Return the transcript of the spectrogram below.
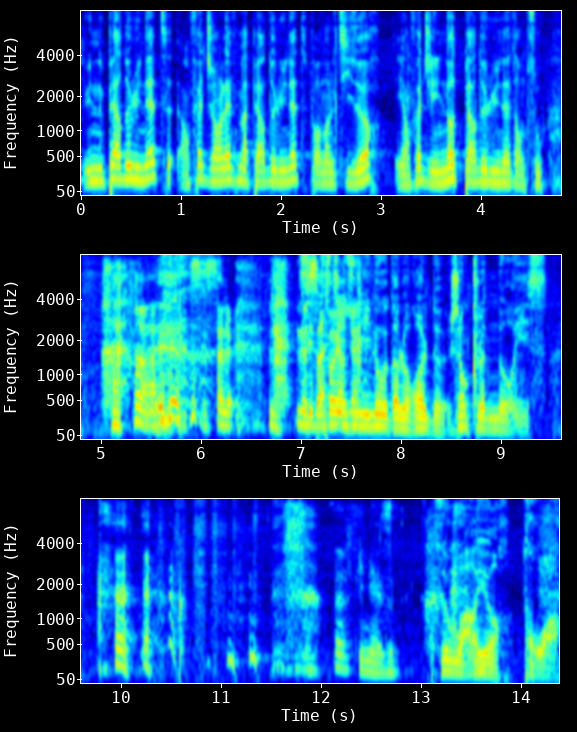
une paire de lunettes. En fait, j'enlève ma paire de lunettes pendant le teaser et en fait j'ai une autre paire de lunettes en dessous. c'est ça le, Sébastien Zunino dans le rôle de Jean-Claude Norris. oh, The Warrior 3.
